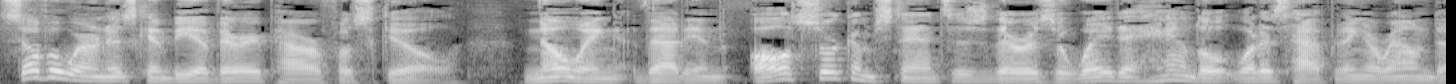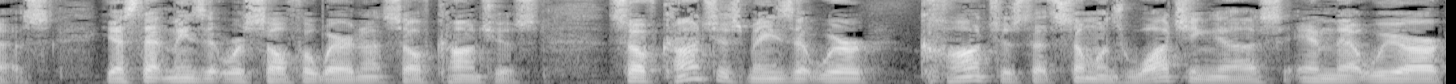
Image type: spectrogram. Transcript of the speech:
Self awareness can be a very powerful skill, knowing that in all circumstances there is a way to handle what is happening around us. Yes, that means that we're self aware, not self conscious. Self conscious means that we're conscious that someone's watching us and that we are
